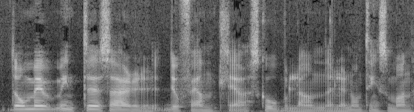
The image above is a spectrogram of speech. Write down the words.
de är inte så här det offentliga, skolan eller någonting som man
